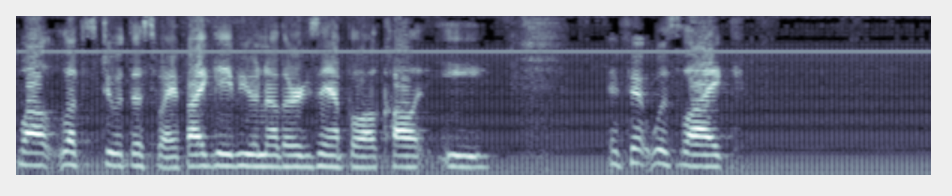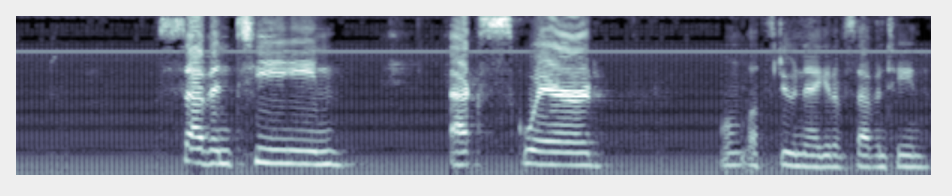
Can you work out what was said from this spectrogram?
well, let's do it this way. If I gave you another example, I'll call it E. If it was like 17 x squared well, let's do negative 17,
